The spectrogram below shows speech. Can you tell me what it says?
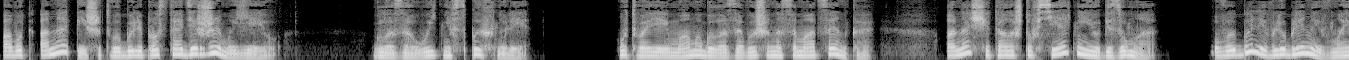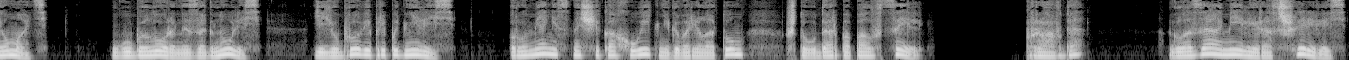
А вот она пишет, вы были просто одержимы ею. Глаза Уитни вспыхнули. У твоей мамы была завышена самооценка. Она считала, что все от нее без ума. Вы были влюблены в мою мать. Губы Лорен изогнулись, ее брови приподнялись. Румянец на щеках Уитни говорил о том, что удар попал в цель. «Правда?» Глаза Амелии расширились,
